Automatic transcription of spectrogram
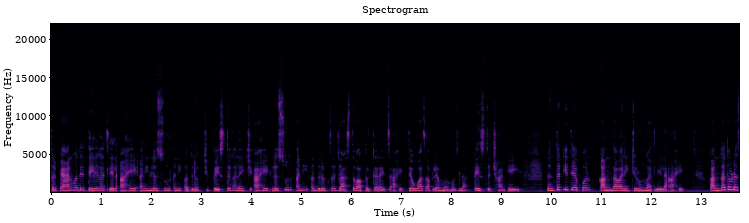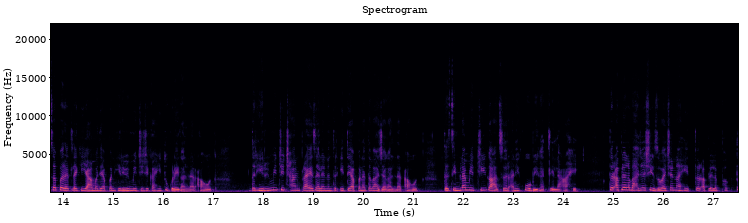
तर पॅनमध्ये तेल घातलेलं आहे आणि लसूण आणि अद्रकची पेस्ट घालायची आहे. लसूण आणि अद्रकचा जास्त वापर करायचा आहे तेव्हाच आपल्या मोमोजला टेस्ट छान येईल. नंतर इथे आपण कांदा बारीक चिरून घातलेला आहे. कांदा थोडासा परतला की यामध्ये आपण हिरवी मिरचीचे काही तुकडे घालणार आहोत. तर हिरवी मिरची छान फ्राय झाल्यानंतर इथे आपण आता भाज्या घालणार आहोत. तर सिमला मिरची गाजर आणि कोबी घातलेला आहे. तर आपल्याला भाज्या शिजवायच्या नाहीत तर आपल्याला फक्त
